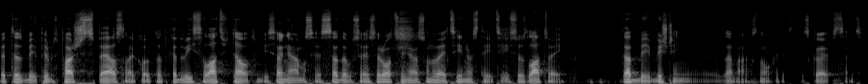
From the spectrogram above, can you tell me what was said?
bet tas bija pirms pašas spēles, laikot, tad, kad visa Latvijas tauta bija saņēmusies, sadavusies rociņos un veica investīcijas uz Latviju. Tad bija bišķiņa zemāks nokritis tas koeficients.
